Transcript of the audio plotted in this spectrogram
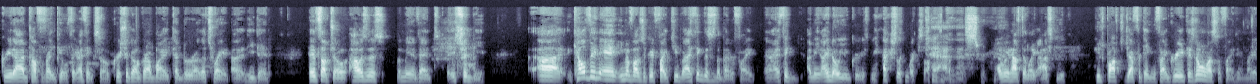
Greed ad, tougher fight people think. I think so. Christian got grabbed by Ted Brewer. That's right. Uh, he did. Hey, what's up, Joe? How is this the main event? It should be. Uh, Kelvin and Imavov was a good fight too, but I think this is the better fight. And I think, I mean, I know you agree with me, actually, Marcel. Yeah, that's true. I would have to like ask you. Huge props to Geoff for taking the fight. Greed, because no one wants to fight him, right?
